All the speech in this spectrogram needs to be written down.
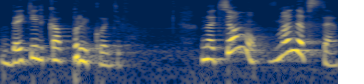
декілька прикладів. На цьому в мене все.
